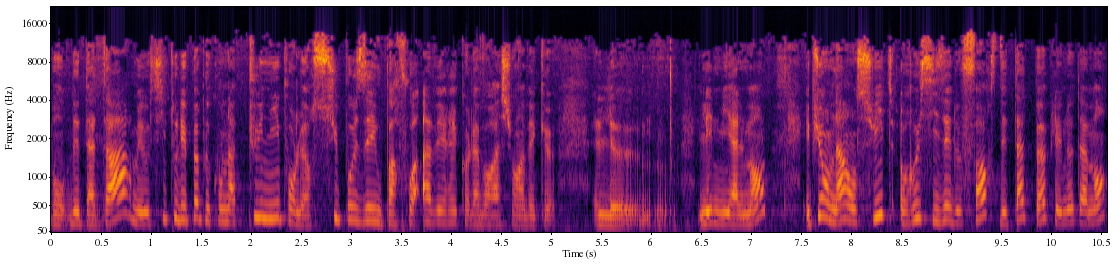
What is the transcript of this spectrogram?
bon, des Tatars, mais aussi tous les peuples qu'on a punis pour leur supposée ou parfois avérée collaboration avec euh, l'ennemi allemand. Et puis on a ensuite russisé de force des tas de peuples, et notamment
